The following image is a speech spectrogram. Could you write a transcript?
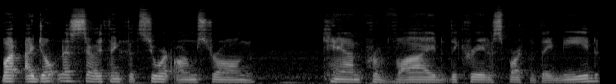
but I don't necessarily think that Stuart Armstrong can provide the creative spark that they need.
